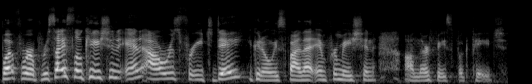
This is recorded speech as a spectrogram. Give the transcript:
But for a precise location and hours for each day, you can always find that information on their Facebook page.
